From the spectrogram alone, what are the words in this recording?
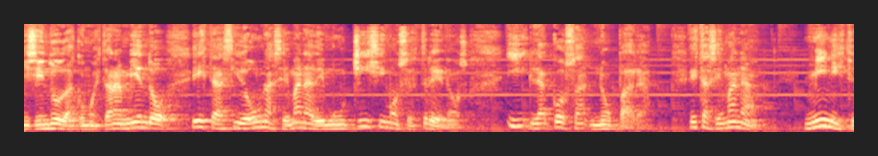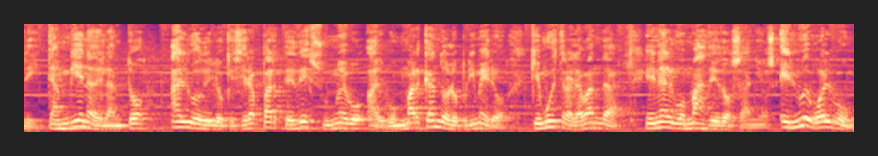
Y sin dudas, como estarán viendo, esta ha sido una semana de muchísimos estrenos y la cosa no para. Esta semana Ministry también adelantó algo de lo que será parte de su nuevo álbum, marcando lo primero que muestra la banda en algo más de dos años. El nuevo álbum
